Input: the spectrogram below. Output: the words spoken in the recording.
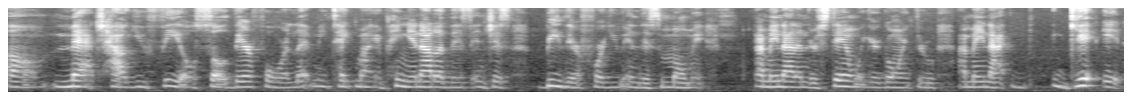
um, match how you feel, so therefore, let me take my opinion out of this and just be there for you in this moment. I may not understand what you're going through, I may not get it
